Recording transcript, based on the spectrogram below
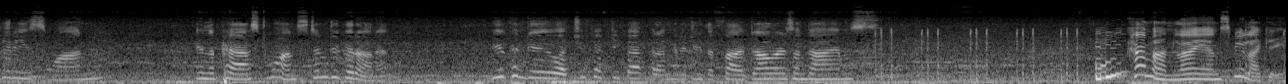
Kitties one in the past once. Didn't do good on it. You can do a 250 bet, but I'm going to do the $5 on dimes. Come on, Lions. Be lucky.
